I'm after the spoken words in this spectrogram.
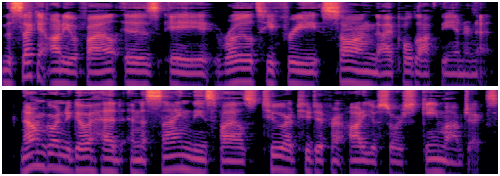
The second audio file is a royalty-free song that I pulled off the internet. Now I'm going to go ahead and assign these files to our two different audio source game objects.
